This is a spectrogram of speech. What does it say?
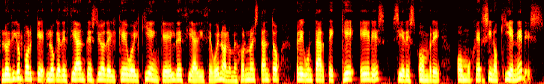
Lo digo mm. porque lo que decía antes yo del qué o el quién, que él decía, dice, bueno, a lo mejor no es tanto preguntarte qué eres, si eres hombre o mujer, sino quién eres.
